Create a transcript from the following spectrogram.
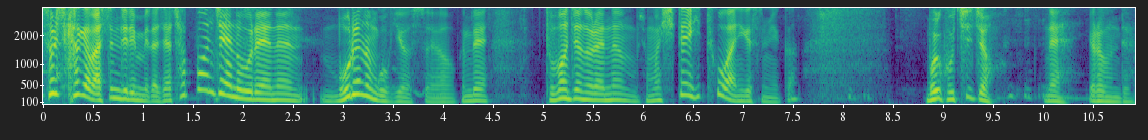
솔직하게 말씀드립니다. 제가 첫 번째 노래는 모르는 곡이었어요. 근데 두 번째 노래는 정말 시대의 히트곡 아니겠습니까? 뭘 고치죠? 네, 여러분들.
